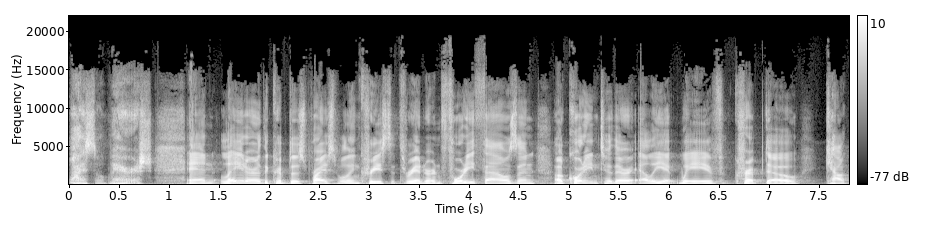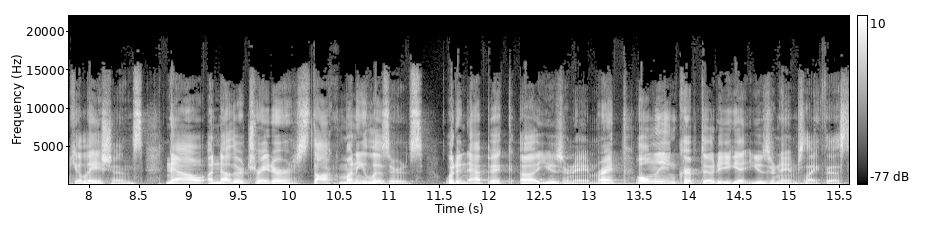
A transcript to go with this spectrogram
Why so bearish? And later, the crypto's price will increase to 340,000 according to their Elliott Wave crypto calculations. Now, another trader, Stock Money Lizards, what an epic uh, username, right? Only in crypto do you get usernames like this.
